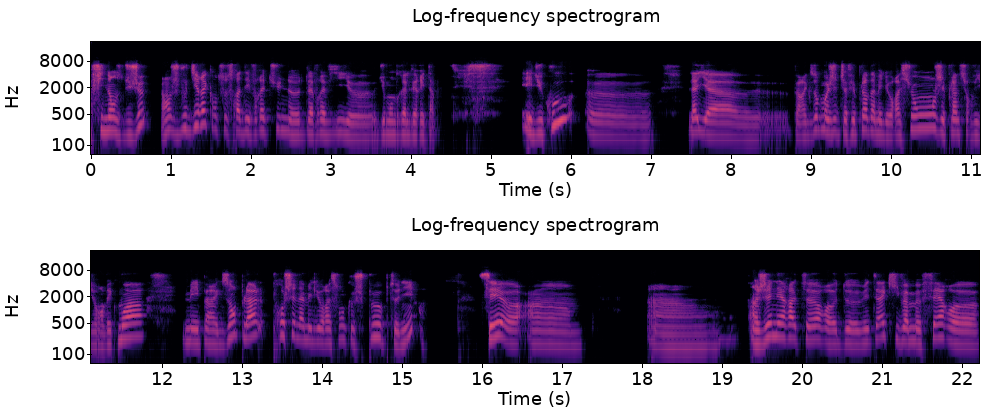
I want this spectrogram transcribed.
finance du jeu. Hein. je vous dirai quand ce sera des vraies thunes de la vraie vie du monde réel véritable. Et du coup, là, il y a, par exemple, moi j'ai déjà fait plein d'améliorations, j'ai plein de survivants avec moi, mais par exemple, là, prochaine amélioration que je peux obtenir, c'est un, un, générateur de méta qui va me faire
